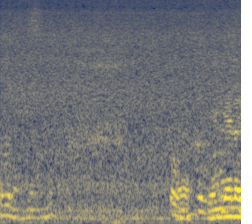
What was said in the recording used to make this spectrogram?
Evet, yengeyle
